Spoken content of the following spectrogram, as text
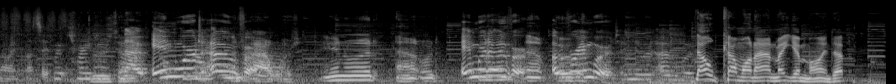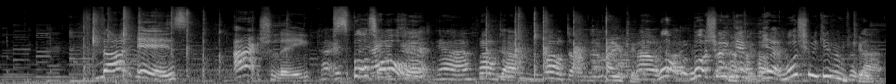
Right, that's it. Which way do you Now inward over. Outward. Inward, outward. Inward over. Out, Over over. inward. Over. Oh, come on, Anne, make your mind up. That is actually spot Thank on. Yeah, well done. Well done. though. Thank you. Well What, what should we give? Yeah, what should we give him for that?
